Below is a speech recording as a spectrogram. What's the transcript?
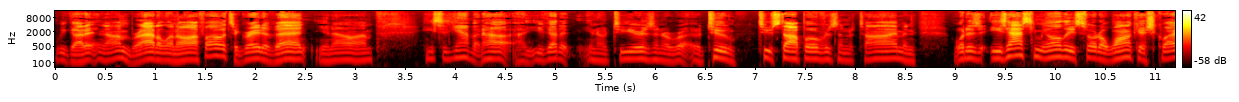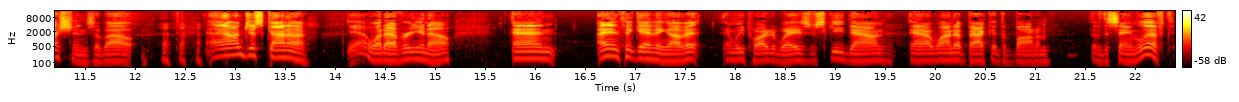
we got it, and I'm rattling off. Oh, it's a great event, you know. I'm. he said, "Yeah, but how uh, you got it? You know, two years in a row, two two stopovers in a time, and what is it?" He's asking me all these sort of wonkish questions about, and I'm just kind of, yeah, whatever, you know. And I didn't think anything of it, and we parted ways. We skied down, and I wound up back at the bottom of the same lift.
